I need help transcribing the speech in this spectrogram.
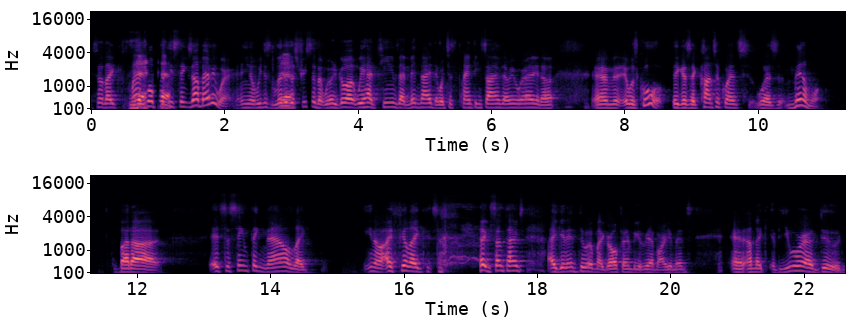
So like, might as well put these things up everywhere. And you know, we just littered yeah. the streets of it. We would go out. We had teams at midnight that were just planting signs everywhere. You know, and it was cool because the consequence was minimal but uh, it's the same thing now. Like, you know, I feel like like sometimes I get into it with my girlfriend because we have arguments, and I'm like, if you were a dude,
